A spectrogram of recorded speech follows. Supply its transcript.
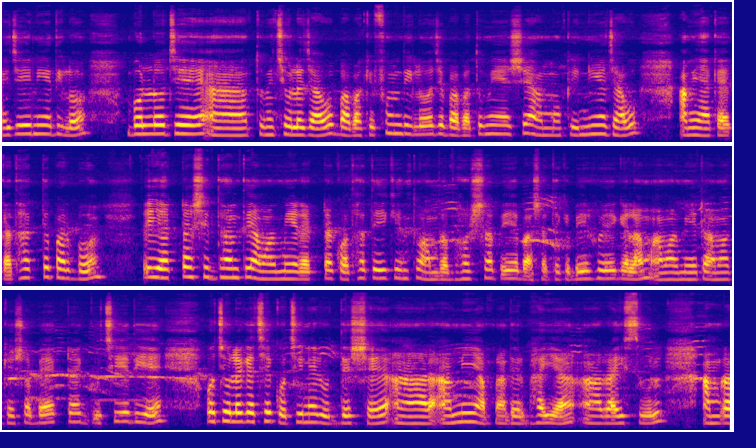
নিজেই নিয়ে দিল। বলল যে তুমি চলে যাও। বাবাকে ফোন দিল যে, বাবা, তুমি এসে আম্মুকে নিয়ে যাও। আমি একা একা থাকতে পারব। এই একটা সিদ্ধান্তে আমার মেয়ের একটা কথাতেই কিন্তু আমরা ভরসা পেয়ে বাসা থেকে বের হয়ে গেলাম। আমার মেয়েটা আমাকে সব ব্যাগটা গুছিয়ে দিয়ে ও চলে গেছে কোচিনের উদ্দেশ্যে। আর আমি, আপনাদের ভাইয়া আর রাইসুল, আমরা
